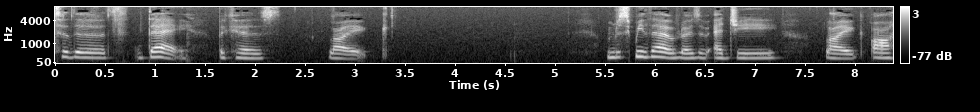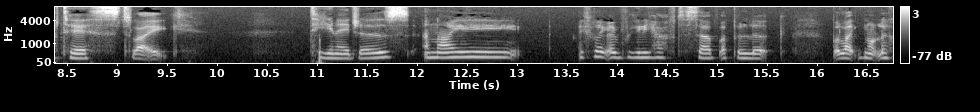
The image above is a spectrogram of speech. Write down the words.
to the th- day because, like, I'm just gonna be there with loads of edgy, like, artist, like, teenagers, and I, I feel like I really have to serve up a look but like not look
